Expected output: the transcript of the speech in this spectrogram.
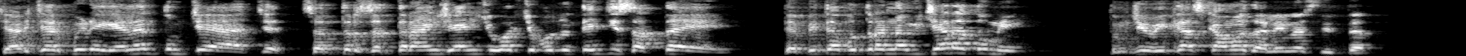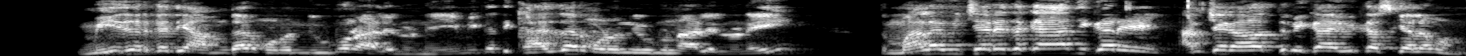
चार चार पिढ्या गेल्या ना तुमच्या सत्तर सत्तर ऐंशी ऐंशी वर्षापासून त्यांची सत्ता आहे. त्या पिता पुत्रांना विचारा तुम्ही. तुमची विकास कामं झाली नसतील तर. मी जर कधी आमदार म्हणून निवडून आलेलो नाही मी कधी खासदार म्हणून निवडून आलेलो नाही मला विचारायचा काय अधिकार आहे? आमच्या गावात तुम्ही काय विकास केला म्हणून?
